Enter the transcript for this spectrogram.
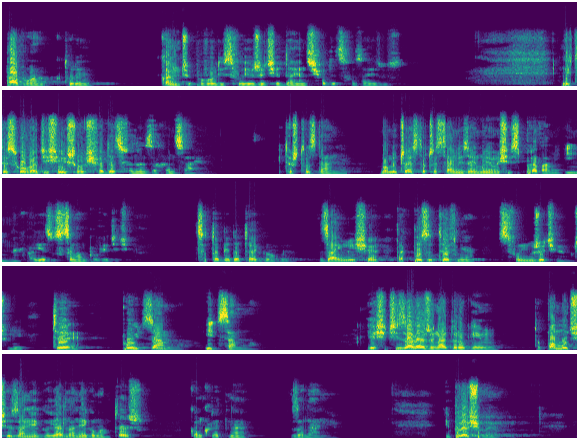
Pawła, który kończy powoli swoje życie, dając świadectwo za Jezusa. Niech te słowa dzisiejsze o świadectwie nas zachęcają. I też to zdanie, bo my często czasami zajmujemy się sprawami innych, a Jezus chce nam powiedzieć, co tobie do tego? Zajmij się tak pozytywnie swoim życiem, czyli ty pójdź za mną, idź za mną. Jeśli ci zależy na drugim, to pomóc się za niego. Ja dla niego mam też konkretne zadanie. I prośmy,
